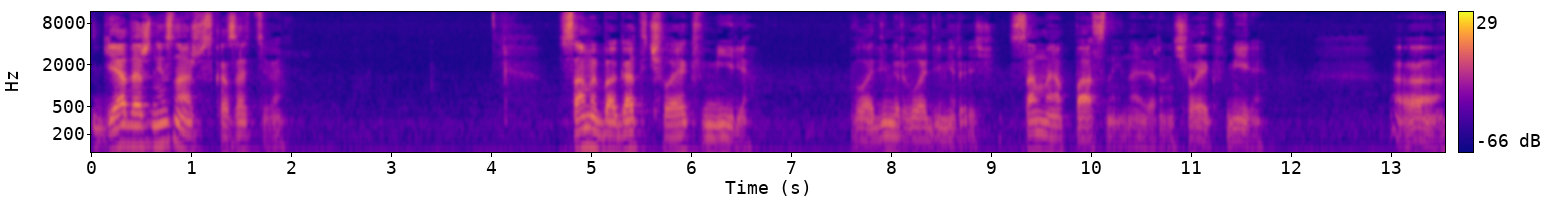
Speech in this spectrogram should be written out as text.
Я даже не знаю, что сказать тебе. Самый богатый человек в мире. Владимир Владимирович. Самый опасный, наверное, человек в мире. А,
